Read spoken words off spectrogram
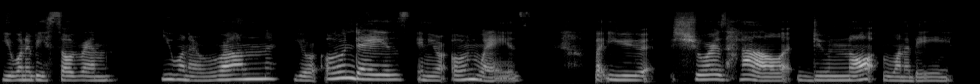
you want to be sovereign, you want to run your own days in your own ways, but you sure as hell do not want to be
